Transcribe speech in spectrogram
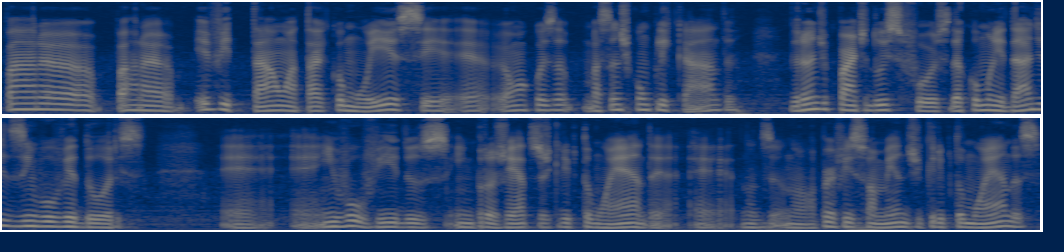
Para, para evitar um ataque como esse, é, é uma coisa bastante complicada. Grande parte do esforço da comunidade de desenvolvedores é, é, envolvidos em projetos de criptomoeda, é, no, no, aperfeiçoamento de criptomoedas,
